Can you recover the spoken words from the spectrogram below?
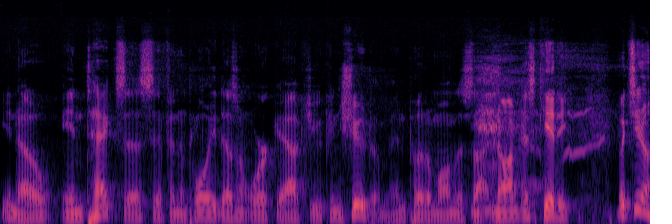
you know, in Texas, if an employee doesn't work out, you can shoot them and put them on the side. No, I'm just kidding. But you know,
